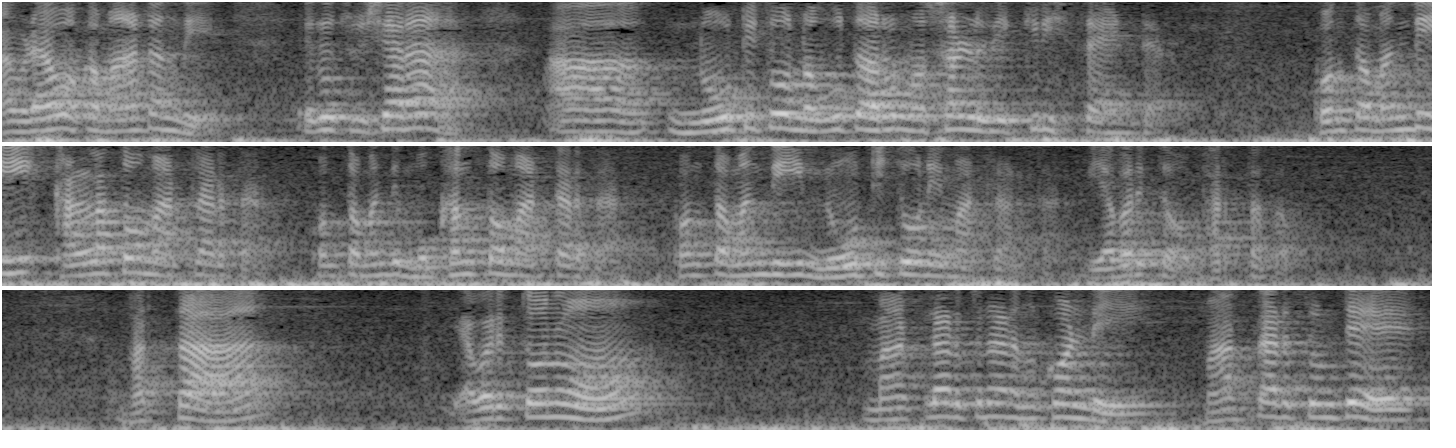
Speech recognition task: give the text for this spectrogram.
ఆవిడ ఒక మాట అంది ఏదో చూసారా ఆ నోటితో నవ్వుతారు నొసళ్ళు వెక్కిరిస్తాయంటారు. కొంతమంది కళ్ళతో మాట్లాడతారు కొంతమంది ముఖంతో మాట్లాడతారు. కొంతమంది నోటితోనే మాట్లాడతారు. ఎవరితో? భర్తతో. భర్త ఎవరితోనో మాట్లాడుతున్నాడు అనుకోండి మాట్లాడుతుంటే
